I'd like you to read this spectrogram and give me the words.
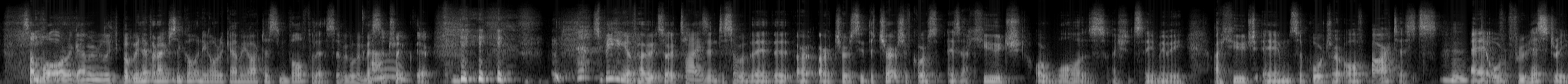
somewhat origami related. But we never actually got any origami artists involved with it, so we we missed a trick there. Speaking of how it sort of ties into some of the, the our, our church, see, the church, of course, is a huge, or was, I should say, maybe a huge um, supporter of artists uh, over through history.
